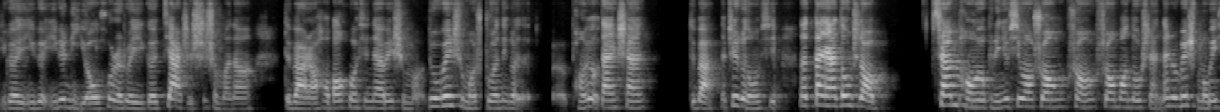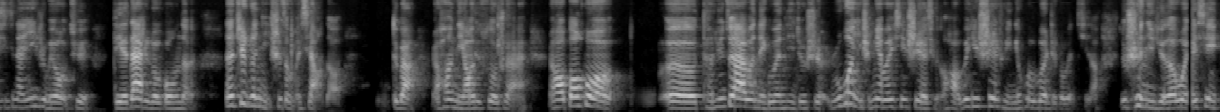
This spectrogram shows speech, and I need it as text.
一个一个一个理由或者说一个价值是什么呢？对吧？然后包括现在为什么就为什么说那个呃朋友单删，对吧？那这个东西，那大家都知道删朋友肯定就希望双双双方都删，但是为什么微信现在一直没有去迭代这个功能？那这个你是怎么想的，对吧？然后你要去做出来，然后包括。呃，腾讯最爱问的一个问题就是，如果你是面微信事业群的话，微信事业群一定会问这个问题的，就是你觉得微信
